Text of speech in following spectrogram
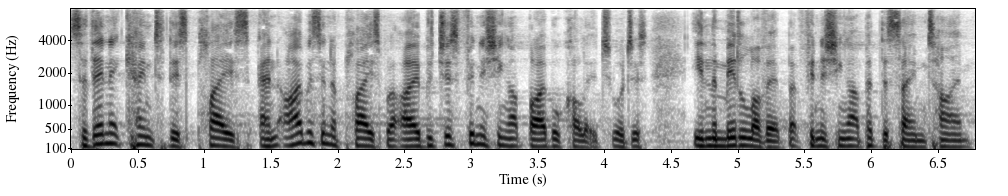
So then it came to this place, and I was in a place where I was just finishing up Bible college, or just in the middle of it, but finishing up at the same time.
